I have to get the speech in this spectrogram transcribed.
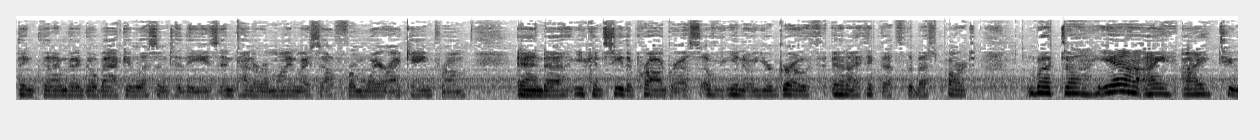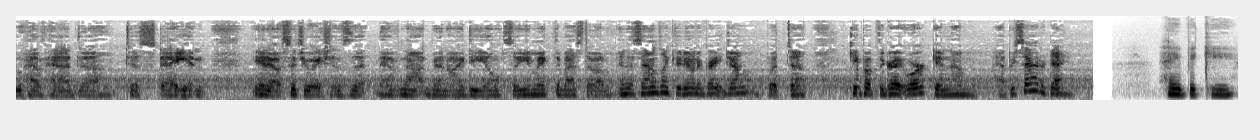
think that I'm going to go back and listen to these and kind of remind myself from where I came from, and uh, you can see the progress of you know your growth, and I think that's the best part. But uh, yeah, I I too have had uh, to stay in you know situations that have not been ideal. So you make the best of them, and it sounds like you're doing a great job. But uh, keep up the great work, and um, happy Saturday. Hey Vicky,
